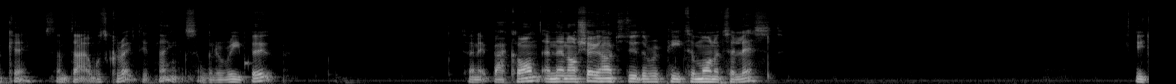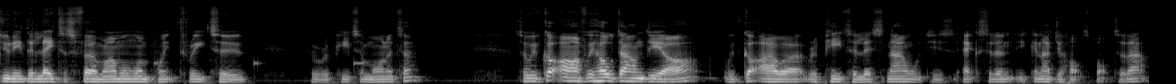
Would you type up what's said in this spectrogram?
Okay, some data was corrected, thanks. I'm going to reboot. Turn it back on, and then I'll show you how to do the repeater monitor list. You do need the latest firmware. I'm on 1.32 for repeater monitor. So we've got R. if we hold down DR, we've got our repeater list now, which is excellent. You can add your hotspot to that.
